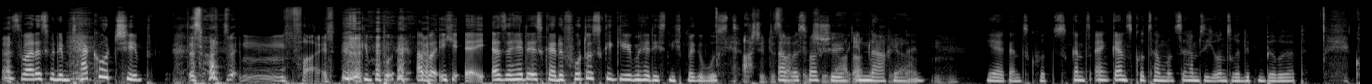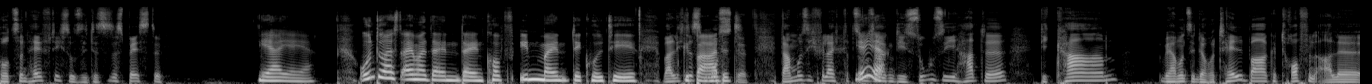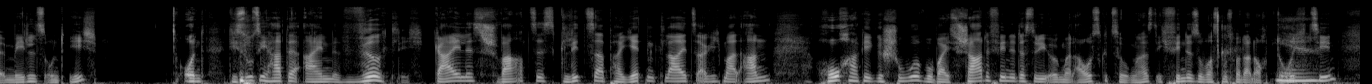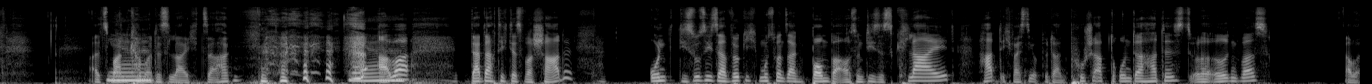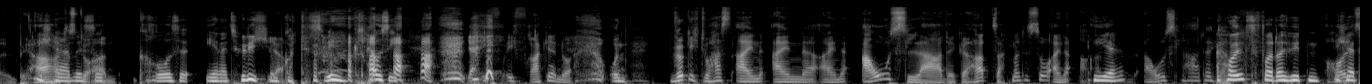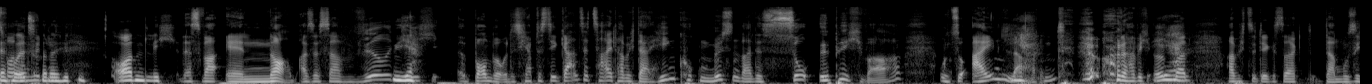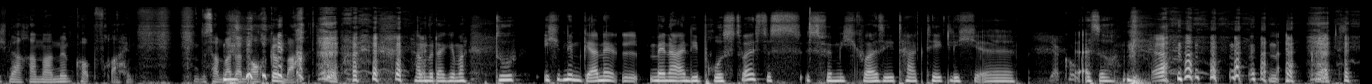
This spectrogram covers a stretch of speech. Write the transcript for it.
das war das mit dem Taco-Chip. Das war das mit, mm, fein. Es gibt, aber ich, äh, also hätte es keine Fotos gegeben, hätte ich es nicht mehr gewusst. Ach, stimmt, das Aber war es war schön, im Nachhinein. Ja. Mhm. Ja, ganz kurz. Ganz, ganz kurz haben, uns, haben sich unsere Lippen berührt. Kurz und heftig, so sieht das ist das Beste. Ja, ja, ja. Und du hast einmal deinen deinen Kopf in mein Dekolleté. Weil ich Gebadet. das musste. Da muss ich vielleicht dazu Ja, ja. sagen, die Susi hatte, die kam, wir haben uns in der Hotelbar getroffen, alle Mädels und ich. Und die Susi hatte ein wirklich geiles, schwarzes Glitzer-Paillettenkleid, sag ich mal, an. Hochhackige Schuhe, wobei ich es schade finde, dass du die irgendwann ausgezogen hast. Ich finde, sowas muss man dann auch Ja. durchziehen. Als Mann Ja. kann man das leicht sagen. Ja. Aber da dachte ich, das war schade. Und die Susi sah wirklich, muss man sagen, Bombe aus. Und dieses Kleid hat, ich weiß nicht, ob du da einen Push-Up drunter hattest oder irgendwas. Aber ein BH ich hattest habe du so an. große. Ja, natürlich, Ja. um Gottes Willen, Klausi. ja, ich, ich frage ja nur. Und wirklich, du hast ein, eine, eine Auslade gehabt, sagt man das so? Eine A- Ja. Auslade? Ja. Holz vor der Hütten. Holz ich hatte Holz vor der Hütten. Ordentlich. Das war enorm. Also es war wirklich äh, Bombe. Und ich habe das die ganze Zeit, habe ich da hingucken müssen, weil das so üppig war und so einladend. Und da habe ich irgendwann, habe ich zu dir gesagt, da muss ich nachher mal mit dem Kopf rein. Das haben wir dann auch gemacht. Haben wir da gemacht. Du, ich nehme gerne Männer an die Brust, weißt du? Das ist für mich quasi tagtäglich, äh, Ja, guck. also. Nein, Quatsch.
